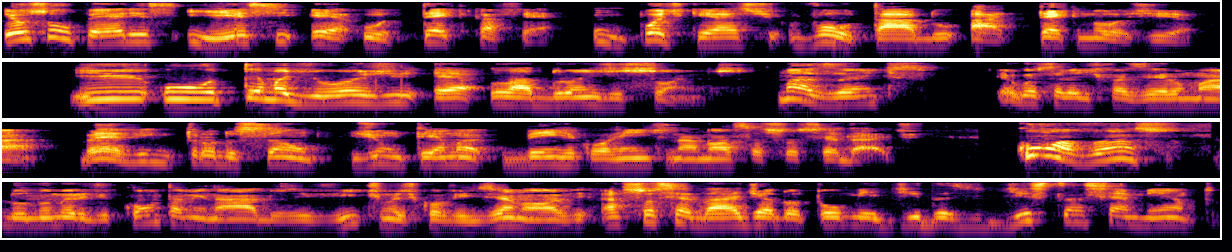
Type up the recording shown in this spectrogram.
Eu sou o Pérez e esse é o Tech Café, um podcast voltado à tecnologia. E o tema de hoje é ladrões de sonhos. Mas antes, eu gostaria de fazer uma breve introdução de um tema bem recorrente na nossa sociedade. Com o avanço do número de contaminados e vítimas de Covid-19, a sociedade adotou medidas de distanciamento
